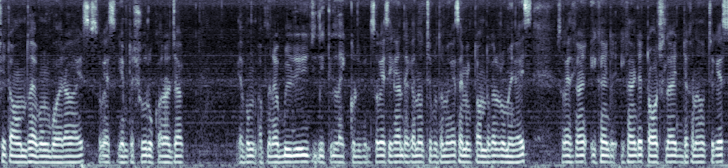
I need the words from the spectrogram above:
সেটা অন্ধ এবং বয়রা গাইস সো গাইস গেমটা শুরু করা যাক। এবং আপনারা ভিডিও যদি একটি লাইক করবেন। সো গাইস এখানে দেখানো হচ্ছে প্রথমে গাইস আমি একটা অন্ধকার রুমে গাইস সো গাইস এখানে এখানে এখানে একটা টর্চ লাইট দেখানো হচ্ছে গাইস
